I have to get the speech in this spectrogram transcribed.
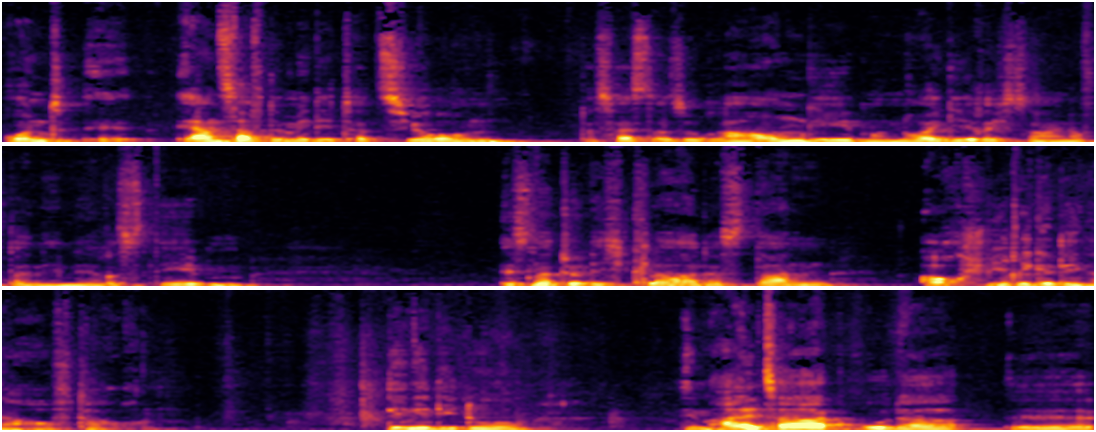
Und äh, ernsthafte Meditation, das heißt also Raum geben und neugierig sein auf dein inneres Leben, ist natürlich klar, dass dann auch schwierige Dinge auftauchen. Dinge, die du im Alltag oder äh,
